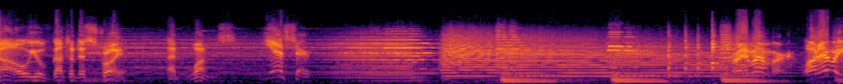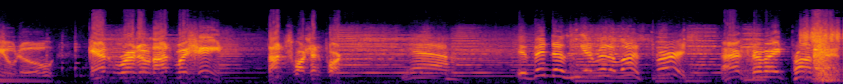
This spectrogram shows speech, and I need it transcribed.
Now you've got to destroy it at once. Yes, sir. Remember, whatever you do, get rid of that machine. That's what's important. Yeah. If it doesn't get rid of us first. Activate process.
